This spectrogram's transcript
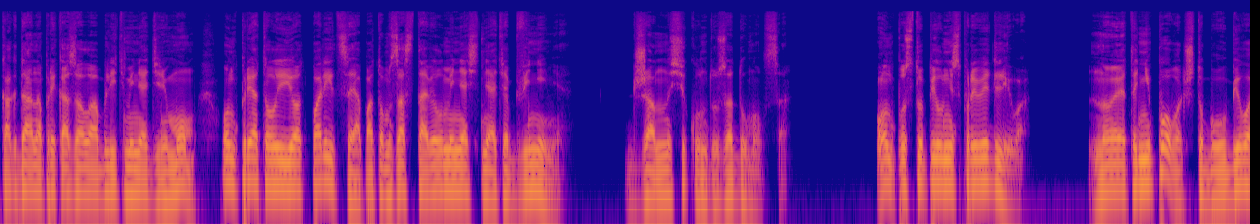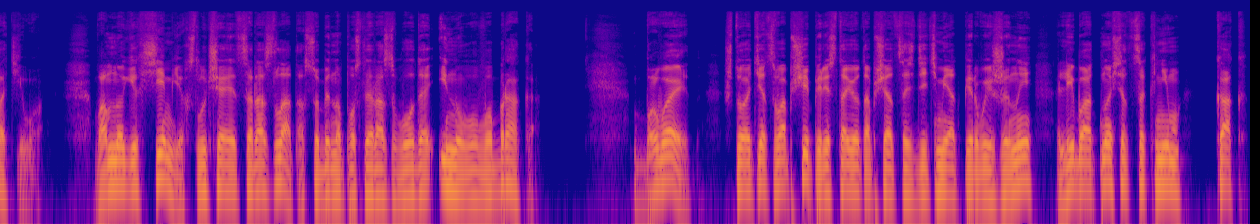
Когда она приказала облить меня дерьмом, он прятал ее от полиции, а потом заставил меня снять обвинение. Джан на секунду задумался. Он поступил несправедливо. Но это не повод, чтобы убивать его. Во многих семьях случается разлад, особенно после развода и нового брака. Бывает, что отец вообще перестает общаться с детьми от первой жены, либо относится к ним как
